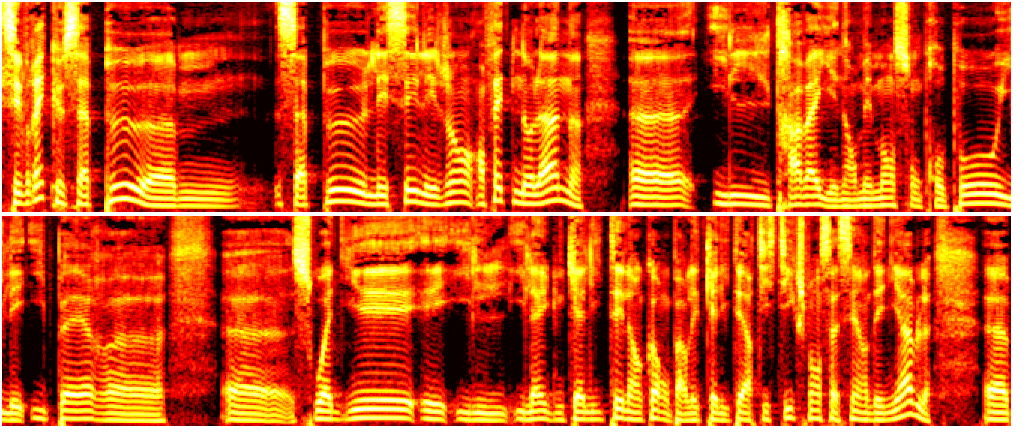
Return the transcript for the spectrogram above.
C'est vrai que ça peut euh, ça peut laisser les gens. En fait, Nolan, euh, il travaille énormément son propos. Il est hyper euh, euh, soigné et il, il a une qualité. Là encore, on parlait de qualité artistique. Je pense assez indéniable. Euh,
